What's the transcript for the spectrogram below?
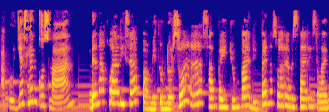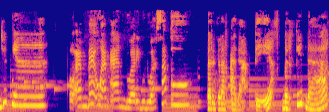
Aku Jesslyn Kusman. Dan aku Alisa, pamit undur suara. Sampai jumpa di Pena Suara Bestari selanjutnya. OMB UMN 2021. Bergerak adaptif, bertindak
